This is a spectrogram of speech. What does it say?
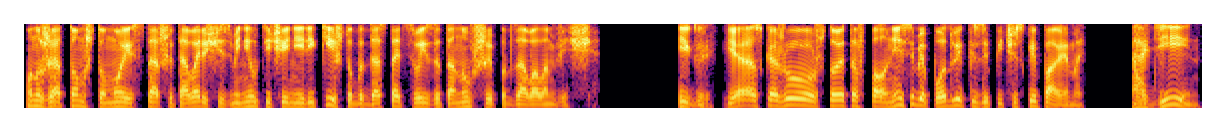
Он уже о том, что мой старший товарищ изменил течение реки, чтобы достать свои затонувшие под завалом вещи. Игорь, я скажу, что это вполне себе подвиг из эпической поэмы. Один,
